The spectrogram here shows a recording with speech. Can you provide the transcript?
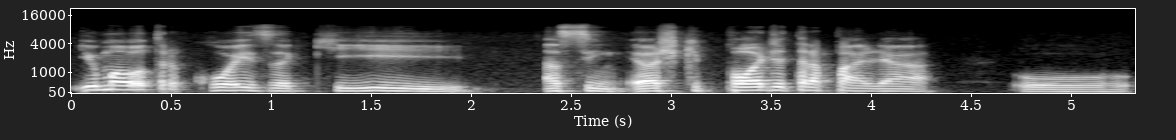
E uma outra coisa que assim, eu acho que pode atrapalhar o,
